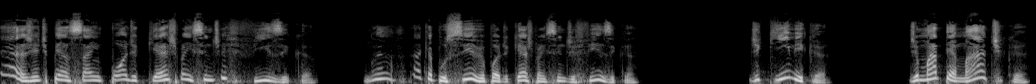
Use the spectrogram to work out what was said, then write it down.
é a gente pensar em podcast para ensino de física. É? Será que é possível podcast para ensino de física? De química? De matemática?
